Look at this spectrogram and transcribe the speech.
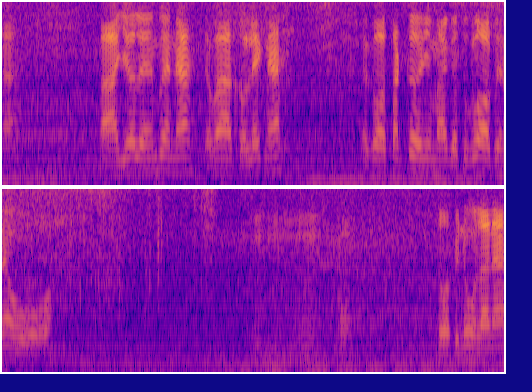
อะปลาเยอะเลยเพื่อนนะ แต่ว่าตัวเล็กนะ แล้วก็ซักเกอร์นี่มาเกือบทุกรอบเลยนะ โอ้โหโดดไปนู่นแล้วนะ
